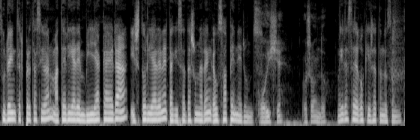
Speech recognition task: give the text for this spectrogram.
Zure interpretazioan materiaren bilakaera, historiaren eta gizatasunaren gauzapen eruntz. Hoixe, oso ondo. Begira ze egoki esaten duzun.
